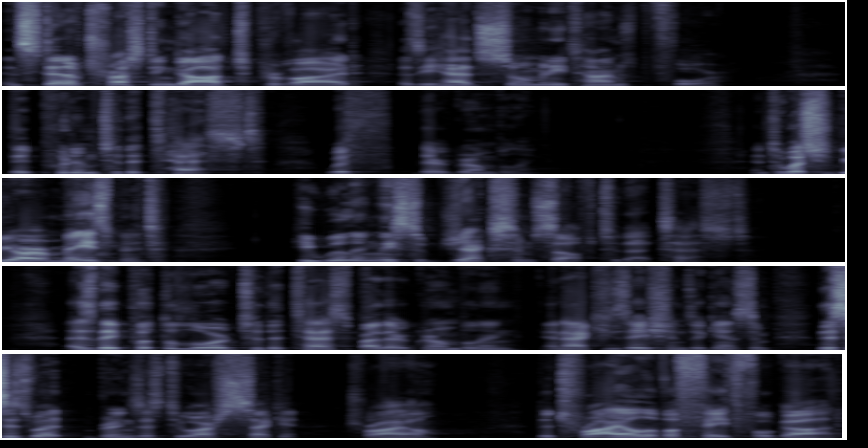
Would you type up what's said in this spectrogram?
Instead of trusting God to provide, as He had so many times before, they put Him to the test with their grumbling. And to what should be our amazement, He willingly subjects Himself to that test. As they put the Lord to the test by their grumbling and accusations against Him, this is what brings us to our second trial the trial of a faithful God.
